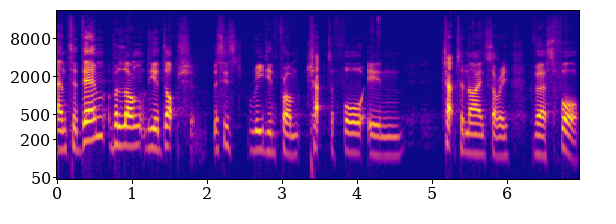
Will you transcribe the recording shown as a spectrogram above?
and to them belong the adoption. This is reading from chapter 4 in chapter 9, sorry, verse 4.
